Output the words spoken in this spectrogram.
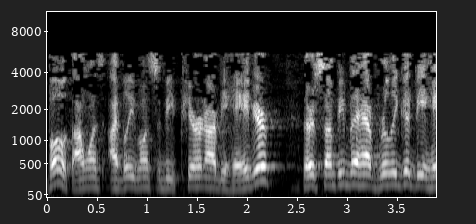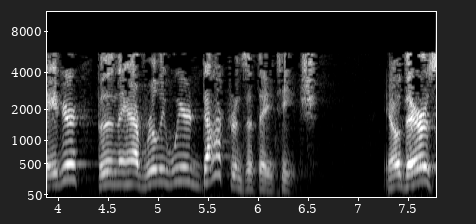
both. I want I believe wants to be pure in our behavior. There are some people that have really good behavior, but then they have really weird doctrines that they teach. You know, there's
